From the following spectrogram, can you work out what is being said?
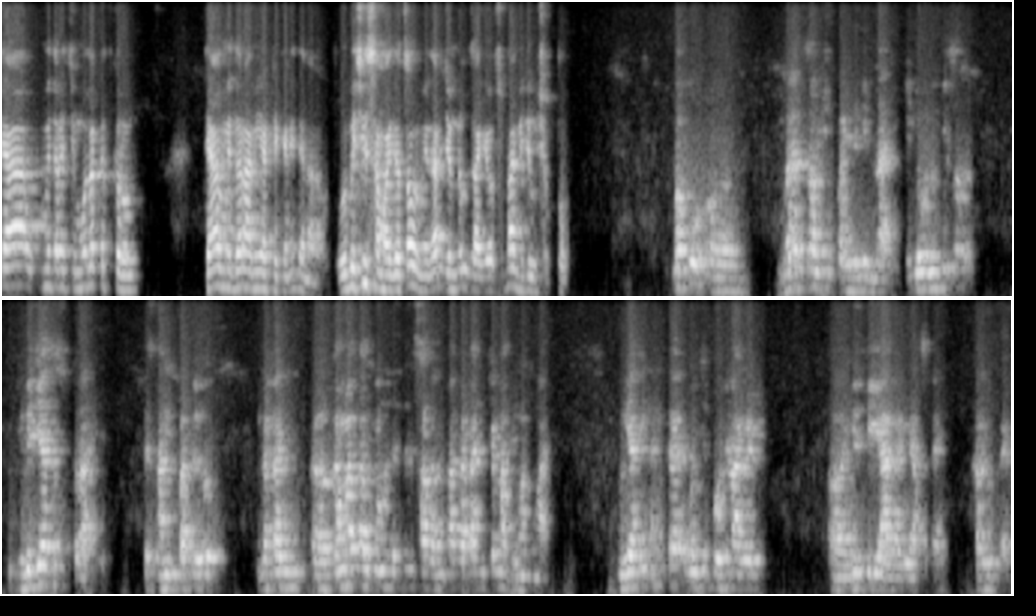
त्या उमेदवाराची मुलाखत करून त्या उमेदवार आम्ही या ठिकाणी देणार आहोत. ओबीसी समाजाचा उमेदवार जनरल जागेवर सुद्धा आम्ही देऊ शकतो. बापू अं, बऱ्याचदा आम्ही पाहिलं गेलेलं आहे की निवडणुकीचं विजयाचं सूत्र आहे ते स्थानिक पातळीवर गटां कमळा तालुक्यामध्ये तरी साधारणतः गटांच्या माध्यमातून आहे. मग या ठिकाणी काय वंचित बहुजन आघाडी अं, युती आघाडी असं काय करायचं काय?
